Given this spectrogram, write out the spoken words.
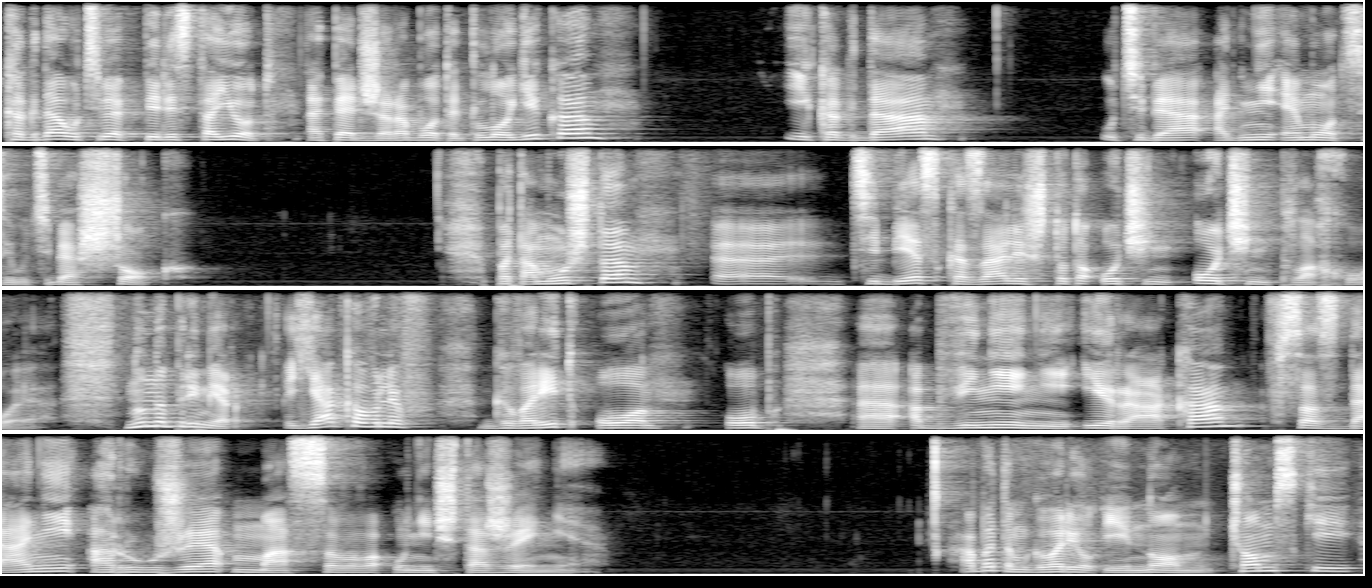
Когда у тебя перестает, опять же, работать логика, и когда у тебя одни эмоции, у тебя шок. Потому что э, тебе сказали что-то очень-очень плохое. Ну, например, Яковлев говорит о, об э, обвинении Ирака в создании оружия массового уничтожения. Об этом говорил и Ном Чомский,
